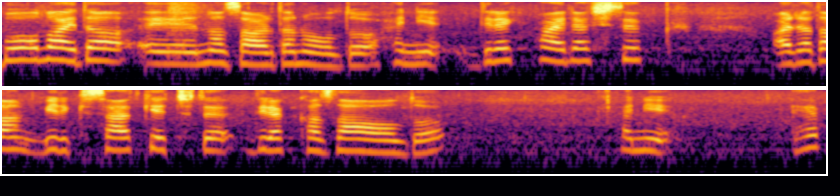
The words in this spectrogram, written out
Bu olayda e, nazardan oldu. Hani direkt paylaştık. Aradan 1-2 saat geçti. Direkt kaza oldu. Hani hep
